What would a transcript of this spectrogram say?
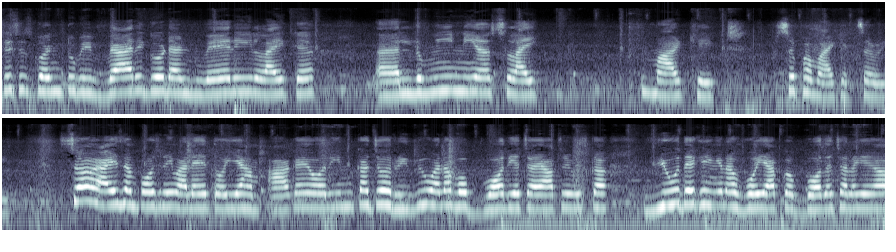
this is going to be very good and very like uh, like like supermarket, sorry. So guys हम पहुँचने वाले हैं तो ये हम आ गए और इनका जो रिव्यू है ना, वो बहुत ही अच्छा है। आप सिर्फ़ इसका व्यू देखेंगे ना वही आपको बहुत अच्छा लगेगा।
